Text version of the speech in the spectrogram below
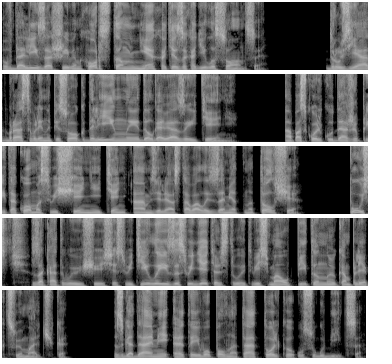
Вдали за Шивенхорстом нехотя заходило солнце. Друзья отбрасывали на песок длинные долговязые тени. А поскольку даже при таком освещении тень Амзеля оставалась заметно толще, Пусть закатывающееся светило и засвидетельствует весьма упитанную комплекцию мальчика. С годами эта его полнота только усугубится.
